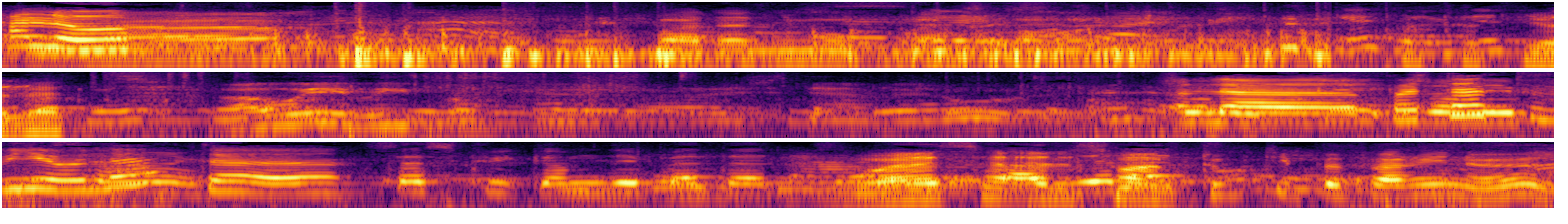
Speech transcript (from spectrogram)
Allô on a pas d'animaux pour l'instant. Violette. Ah oui, oui, parce que euh, j'étais un vélo. euh, La patate violette, Ça se cuit comme des patates. Ouais, ça- elles sont un tout petit peu farineuses.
